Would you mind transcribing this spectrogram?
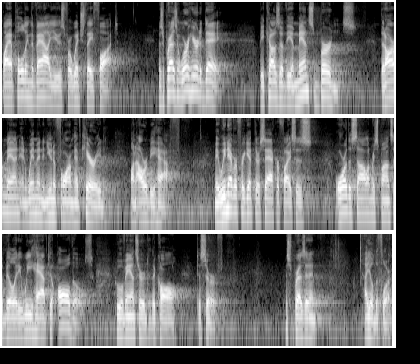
by upholding the values for which they fought. Mr. President, we're here today because of the immense burdens that our men and women in uniform have carried on our behalf. May we never forget their sacrifices or the solemn responsibility we have to all those who have answered the call to serve. Mr. President, I yield the floor.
